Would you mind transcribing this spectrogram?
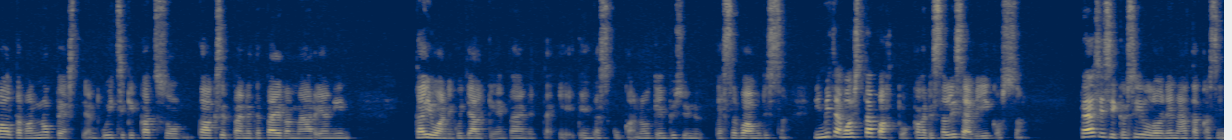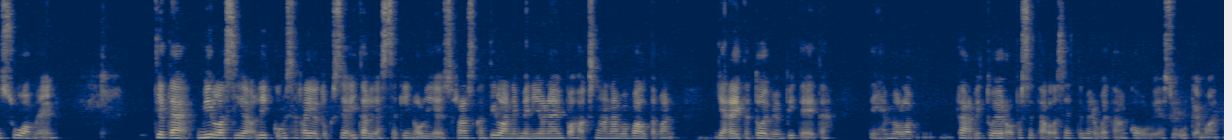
valtavan nopeasti, ja kun itsekin katsoo taaksepäin näitä päivämääriä, niin tajuaa niin kuin jälkeenpäin, että ei, ei tässä kukaan oikein pysynyt tässä vauhdissa. Niin mitä voisi tapahtua kahdessa lisäviikossa? Pääsisikö silloin enää takaisin Suomeen? Tietää, millaisia liikkumisrajoituksia Italiassakin oli, ja jos Ranskan tilanne meni jo näin pahaksi, nämä on aivan valtavan järeitä toimenpiteitä. Eihän me olla tarvittu Euroopassa tällaisia, että me ruvetaan kouluja sulkemaan.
